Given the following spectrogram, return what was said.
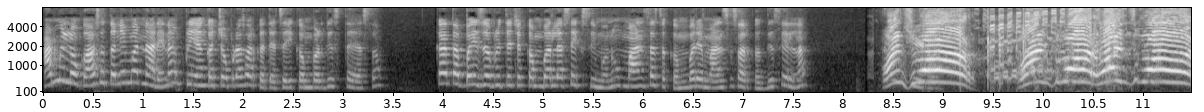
आम्ही लोक असं तर नाही म्हणणार आहे ना प्रियांका चोपडासारखं त्याचं कंबर दिसतंय असं? का आता बैजबरी त्याच्या कंबरला सेक्सी म्हणू? माणसाचं कंबर आहे माणसासारखं दिसेल ना? Once more once more once more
